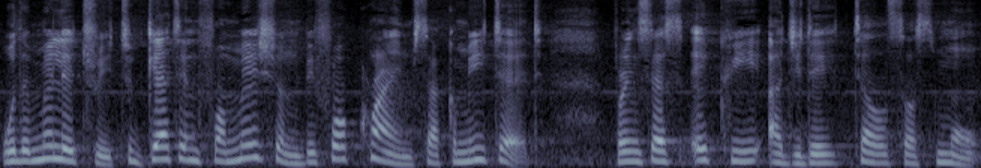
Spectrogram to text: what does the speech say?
with the military to get information before crimes are committed. Princess Ekui Ajide tells us more.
